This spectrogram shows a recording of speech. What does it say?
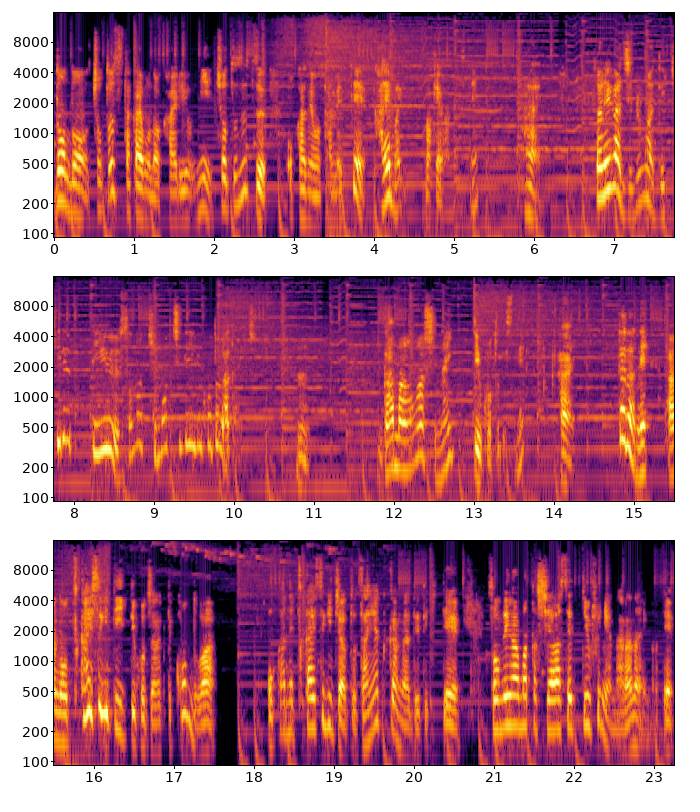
どんどんちょっとずつ高いものを買えるように、ちょっとずつお金を貯めて買えばいいわけなんですね。はい。それが自分はできるっていう、その気持ちでいることが大事。うん。我慢はしないっていうことですね。はい。ただね、あの、使いすぎていいっていうことじゃなくて、今度は、お金使いすぎちゃうと罪悪感が出てきて、それがまた幸せっていう風にはならないので、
